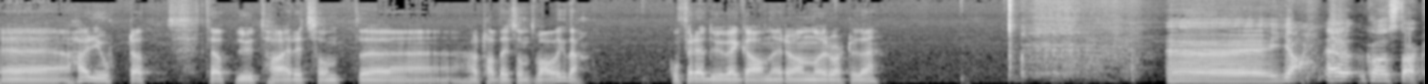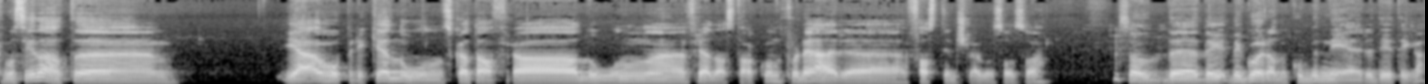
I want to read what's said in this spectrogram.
har gjort at, til at du et sånt, har tatt et sånt valg. Da. Hvorfor er du veganer, og når ble du det? Uh, ja, jeg kan starte med å si da, at uh, jeg håper ikke noen skal ta fra noen uh, fredagstacoen, for det er fast innslag hos oss også. Så det, det, det, går an å kombinere de tinga.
